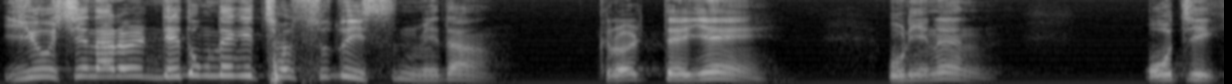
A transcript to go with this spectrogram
이웃이 나를 내동댕이 칠 수도 있습니다. 그럴 때에 우리는 오직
